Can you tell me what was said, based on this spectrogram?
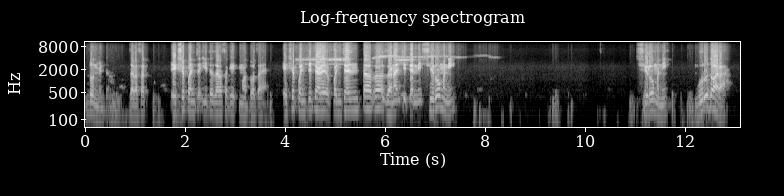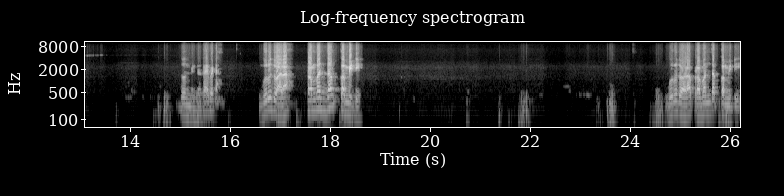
दोन मिनिटं. जरासा एकशे पंच इथे जरासा एक महत्त्वाचा आहे. एकशे पंचेचाळीस पंच्याहत्तर जणांची त्यांनी शिरोमणी शिरोमणी गुरुद्वारा. दोन मिनिटं. काय बेटा? गुरुद्वारा प्रबंधक कमिटी. गुरुद्वारा प्रबंधक कमिटी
